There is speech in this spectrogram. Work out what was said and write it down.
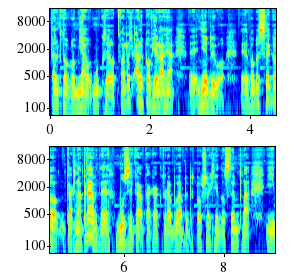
ten, kto go miał, mógł sobie odtwarzać, ale powielania nie było. Wobec tego tak naprawdę muzyka taka, która byłaby powszechnie dostępna i,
